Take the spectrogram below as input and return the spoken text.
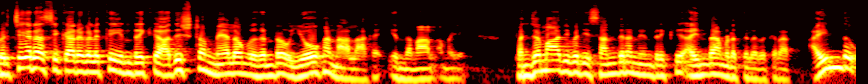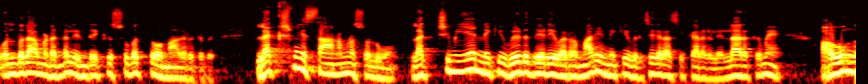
விருச்சிகராசிக்காரர்களுக்கு இன்றைக்கு அதிர்ஷ்டம் மேலோங்குகின்ற யோக நாளாக இந்த நாள் அமையும். பஞ்சமாதிபதி சந்திரன் இன்றைக்கு ஐந்தாம் இடத்தில் இருக்கிறார். ஐந்து ஒன்பதாம் இடங்கள் இன்றைக்கு சுபத்துவமாக இருக்குது. லக்ஷ்மி ஸ்தானம்னு சொல்லுவோம். லக்ஷ்மியே இன்றைக்கி வீடு தேடி வர்ற மாதிரி இன்றைக்கி விருச்சிகராசிக்காரர்கள் எல்லாருக்குமே அவங்க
